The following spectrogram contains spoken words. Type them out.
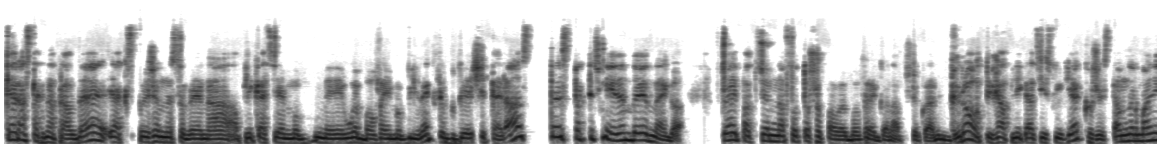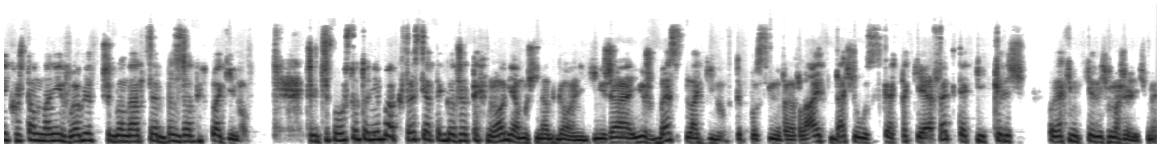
teraz tak naprawdę, jak spojrzymy sobie na aplikacje webowe i mobilne, które buduje się teraz, to jest praktycznie jeden do jednego. Wczoraj patrzyłem na Photoshopa webowego na przykład. Gro tych aplikacji, z których ja korzystam, normalnie korzystam na nich w webie w przeglądarce bez żadnych pluginów. Czy, czy po prostu to nie była kwestia tego, że technologia musi nadgonić i że już bez pluginów typu Silverlight da się uzyskać taki efekt, jaki kiedyś, o jakim kiedyś marzyliśmy?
